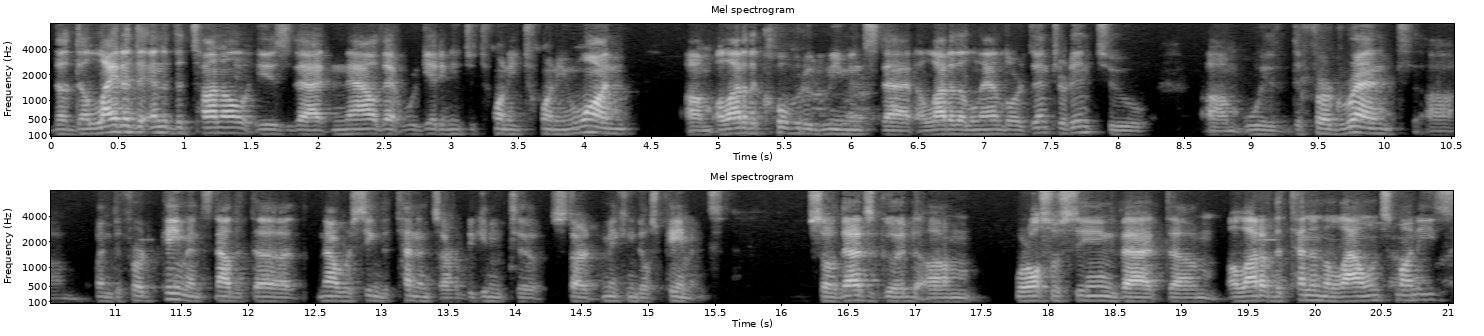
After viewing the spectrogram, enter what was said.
the, the light at the end of the tunnel is that now that we're getting into 2021, um, a lot of the COVID agreements that a lot of the landlords entered into um, with deferred rent um, and deferred payments, now that the, now we're seeing the tenants are beginning to start making those payments. So that's good. Um, we're also seeing that um, a lot of the tenant allowance monies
